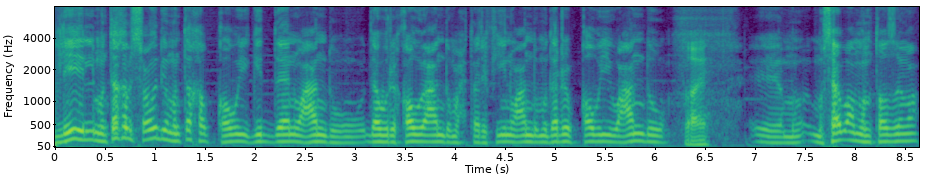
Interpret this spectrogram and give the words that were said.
ليه؟ المنتخب السعودي منتخب قوي جدا وعنده دوري قوي وعنده محترفين وعنده مدرب قوي وعنده صحيح. آه، مسابقة منتظمة.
